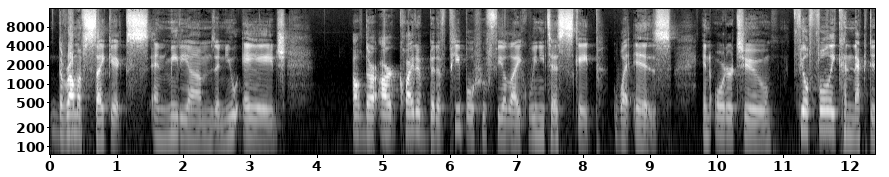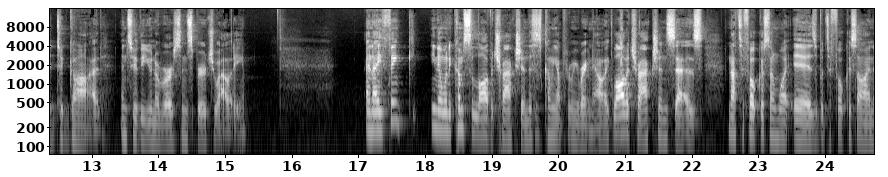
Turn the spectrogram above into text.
the realm of psychics and mediums and new age uh, there are quite a bit of people who feel like we need to escape what is in order to feel fully connected to God and to the universe and spirituality. And I think, you know, when it comes to law of attraction, this is coming up for me right now. Like, law of attraction says not to focus on what is, but to focus on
